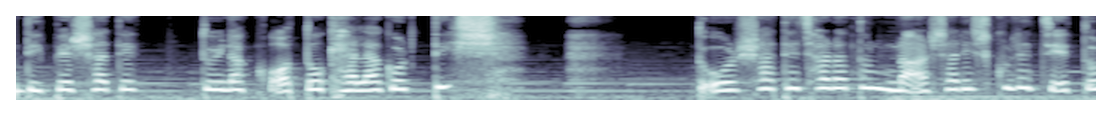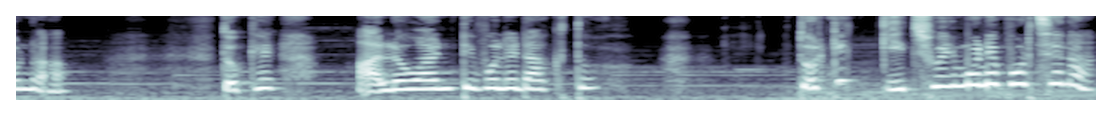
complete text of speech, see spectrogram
দীপের সাথে তুই না কত খেলা করতিস? তোর সাথে ছাড়া তো নার্সারি স্কুলে যেত না। তোকে আলো আন্টি বলে ডাকতো। তোর কি কিছুই মনে পড়ছে না?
